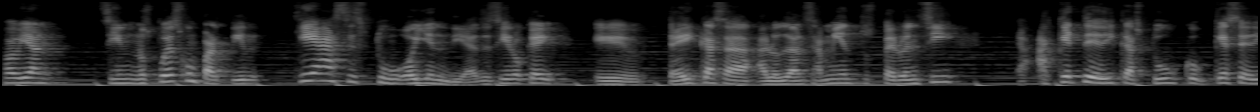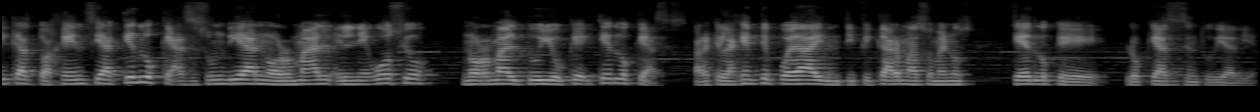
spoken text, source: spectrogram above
Fabián, si nos puedes compartir, ¿qué haces tú hoy en día? Es decir, ok, eh, te dedicas a, los lanzamientos, pero en sí, ¿a qué te dedicas tú? ¿Qué se dedica tu agencia? ¿Qué es lo que haces un día normal, el negocio normal tuyo? ¿Qué, qué es lo que haces? Para que la gente pueda identificar más o menos qué es lo que, lo que haces en tu día a día.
